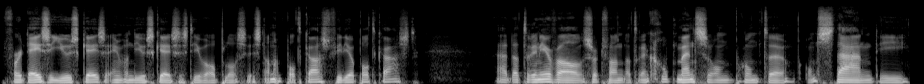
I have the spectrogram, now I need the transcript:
voor deze use case, een van de use cases die we oplossen, is dan een podcast, videopodcast. Dat er in ieder geval een soort van, dat er een groep mensen begon te ontstaan die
